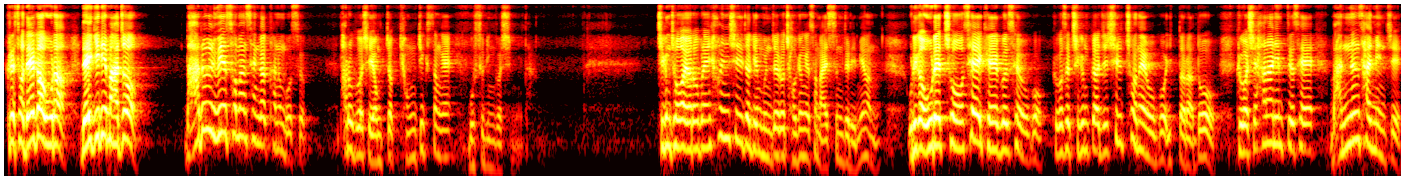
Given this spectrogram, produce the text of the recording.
그래서 내가 오라, 내 길이 맞아, 나를 위해서만 생각하는 모습, 바로 그것이 영적 경직성의 모습인 것입니다. 지금 저와 여러분의 현실적인 문제로 적용해서 말씀드리면 우리가 올해 초 새 계획을 세우고 그것을 지금까지 실천해 오고 있더라도 그것이 하나님 뜻에 맞는 삶인지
